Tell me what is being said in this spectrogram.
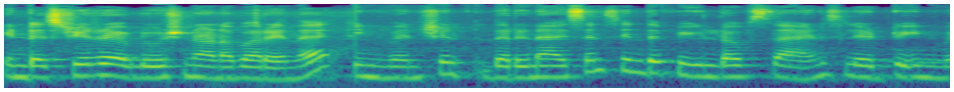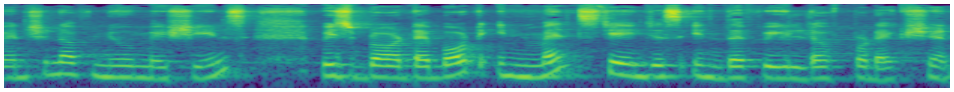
ഇൻഡസ്ട്രിയൽ റെവല്യൂഷൻ ആണ് പറയുന്നത് invention the renaissance in the field of science led to invention of new machines which brought about immense changes in the field of production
